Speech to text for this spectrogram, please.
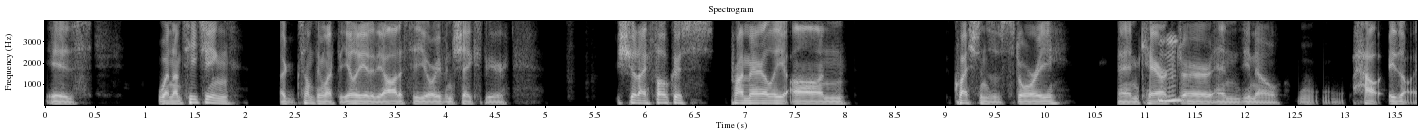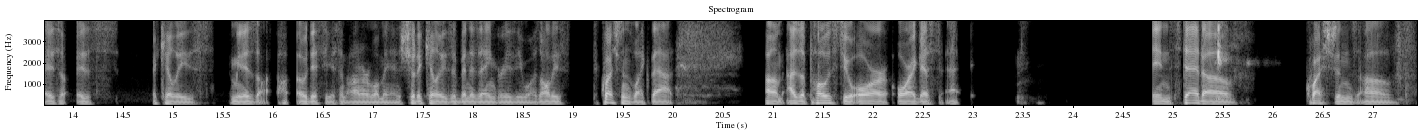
is when I'm teaching a, something like the Iliad or the Odyssey or even Shakespeare, should I focus primarily on questions of story and character and you know how is is is Achilles? I mean, is Odysseus an honorable man? Should Achilles have been as angry as he was? All these questions like that, um, as opposed to, or or I guess, instead of questions of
